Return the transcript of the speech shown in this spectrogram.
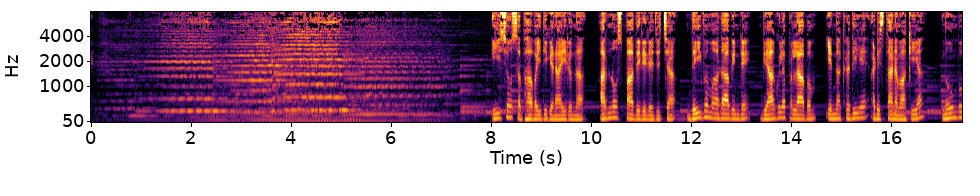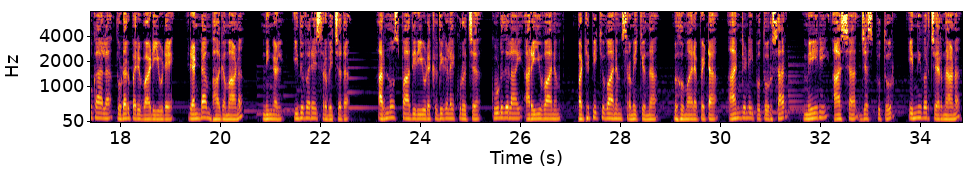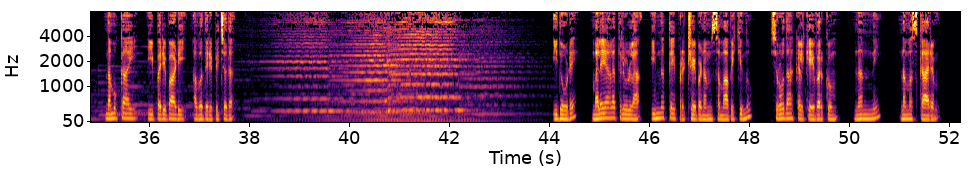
ഈശോ സഭാവൈദികനായിരുന്ന അർണോസ് പാതിരി രചിച്ച ദൈവമാതാവിന്റെ വ്യാകുല പ്രലാപം എന്ന കൃതിയെ അടിസ്ഥാനമാക്കിയ നോമ്പുകാല തുടർ പരിപാടിയുടെ രണ്ടാം ഭാഗമാണ് നിങ്ങൾ ഇതുവരെ ശ്രവിച്ചത്. അർണോസ് പാതിരിയുടെ കൃതികളെക്കുറിച്ച് കൂടുതലായി അറിയുവാനും പഠിപ്പിക്കുവാനും ശ്രമിക്കുന്ന ബഹുമാനപ്പെട്ട Anthony Puthur sir Mary Asha ജസ് പുത്തൂർ എന്നിവർ ചേർന്നാണ് നമുക്കായി ഈ പരിപാടി അവതരിപ്പിച്ചത്. ഇതോടെ മലയാളത്തിലുള്ള ഇന്നത്തെ പ്രക്ഷേപണം സമാപിക്കുന്നു. ശ്രോതാക്കൾക്കേവർക്കും നന്ദി നമസ്കാരം.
